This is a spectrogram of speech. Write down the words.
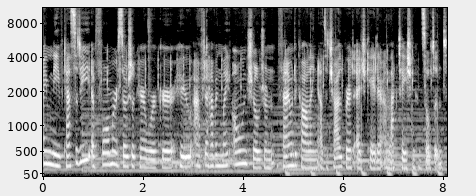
I'm Neve Cassidy, a former social care worker who, after having my own children, found a calling as a childbirth educator and lactation consultant.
